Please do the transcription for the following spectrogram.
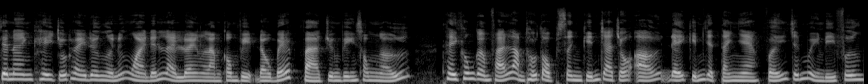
Cho nên khi chủ thuê đưa người nước ngoài đến Lài Loan làm công việc đầu bếp và chuyên viên song ngữ, thì không cần phải làm thủ tục xin kiểm tra chỗ ở để kiểm dịch tại nhà với chính quyền địa phương.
